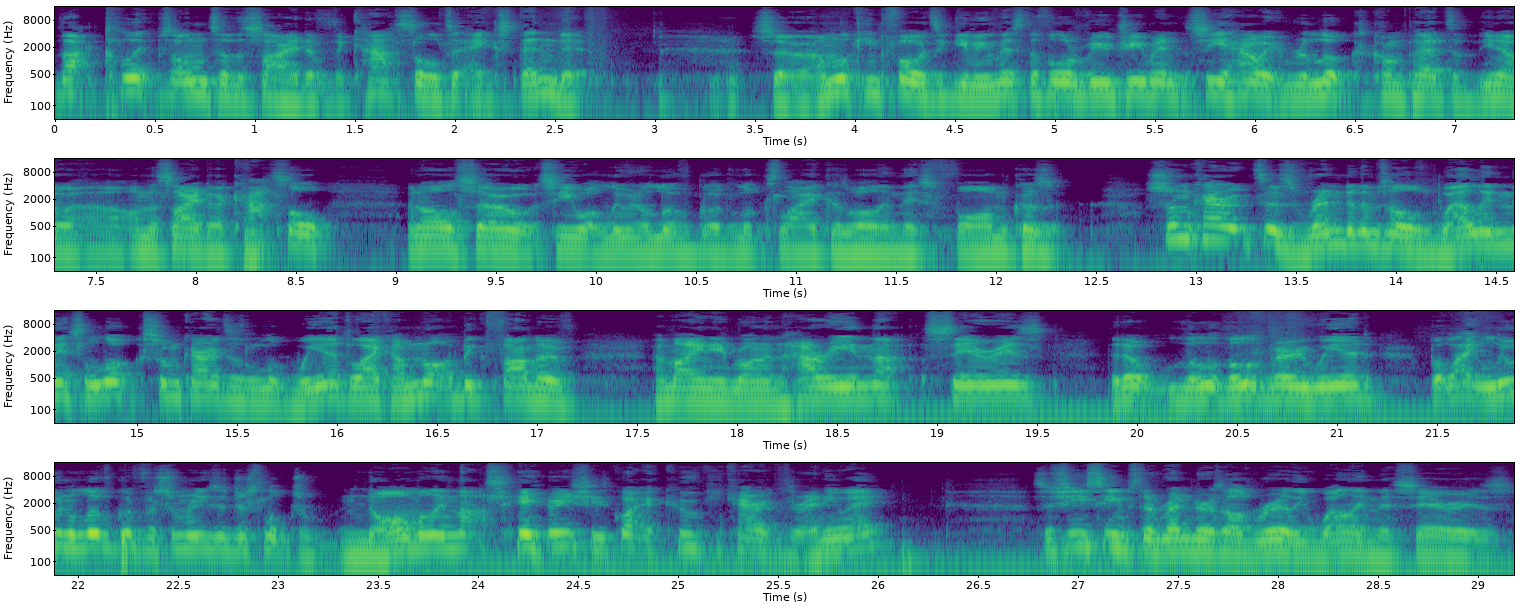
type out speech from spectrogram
that clips onto the side of the castle to extend it. So I'm looking forward to giving this the full review treatment, see how it looks compared to you know uh, on the side of the castle, and also see what Luna Lovegood looks like as well in this form because some characters render themselves well in this look, some characters look weird. Like I'm not a big fan of Hermione, Ron, and Harry in that series. They don't they look, very weird, but like Luna Lovegood for some reason just looks normal in that series. She's quite a kooky character anyway, so she seems to render herself really well in this series.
